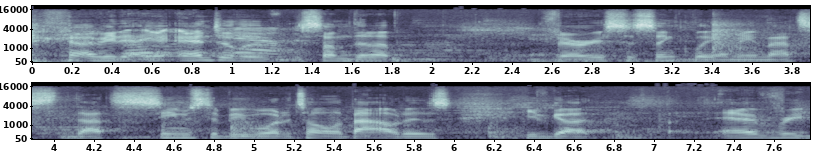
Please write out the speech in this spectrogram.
I mean, Right, Angela yeah. summed it up very succinctly. I mean, that's that seems to be what it's all about. Is you've got every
